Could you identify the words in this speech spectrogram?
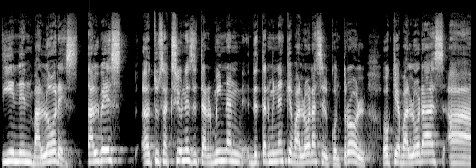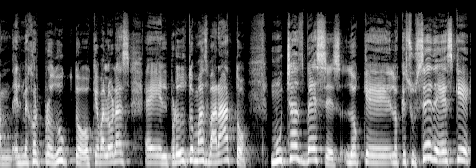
tienen valores. Tal vez eh, tus acciones determinan, determinan que valoras el control o que valoras el mejor producto o que valoras eh, el producto más barato. Muchas veces lo que, lo que sucede es que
